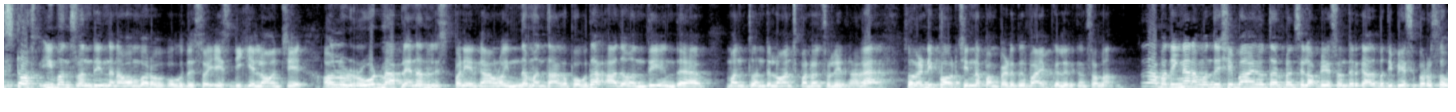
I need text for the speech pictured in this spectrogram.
லிஸ்ட் ஆஃப் ஈவெண்ட்ஸ் வந்து இந்த நவம்பர் போகுது. ஸோ எஸ்டிகே லான்ச்சு அவங்களோட ரோட் மேப்பில் என்னென்ன லிஸ்ட் பண்ணியிருக்காங்களோ இந்த மந்த் ஆக போகுது. அதை வந்து இந்த மந்த் வந்து லான்ச் பண்ணுறேன்னு சொல்லியிருக்காங்க. ஸோ கண்டிப்பாக ஒரு சின்ன பம்ப் எடுத்து வாய்ப்புகள் இருக்குன்னு சொல்லலாம். அதான் பார்த்தீங்கன்னா நம்ம வந்து ஷிபா இந்த தர்பன் சில அப்டேட்ஸ் வந்திருக்கு. அதை பற்றி பேச போகிறோம் ஸோ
